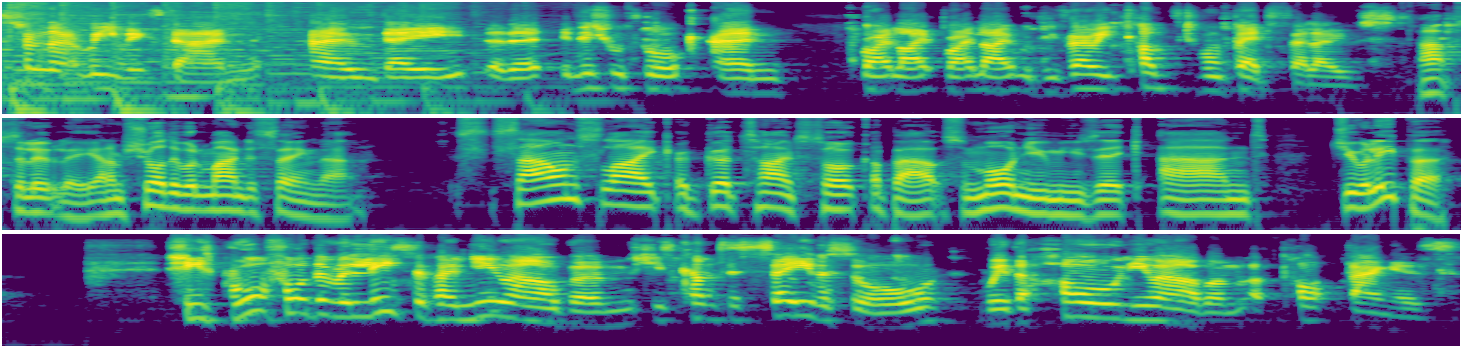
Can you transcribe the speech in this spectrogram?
Just from that remix, Dan, how they the initial talk and bright light, bright light would be very comfortable bedfellows. Absolutely. And I'm sure they wouldn't mind us saying that. S- sounds like a good time to talk about some more new music and Dua Lipa. She's brought forward the release of her new album. She's come to save us all with a whole new album of pop bangers.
